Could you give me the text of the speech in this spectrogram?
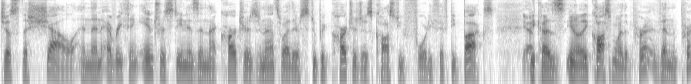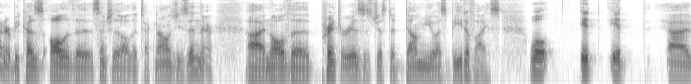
just the shell and then everything interesting is in that cartridge and that's why their stupid cartridges cost you 40 50 bucks Yeah. because you know they cost more than, print, than the printer because all of the essentially all the technology is in there uh, and all the printer is is just a dumb usb device well it it uh,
